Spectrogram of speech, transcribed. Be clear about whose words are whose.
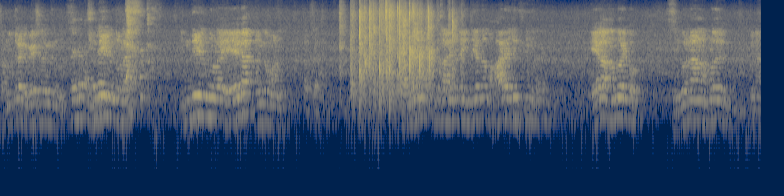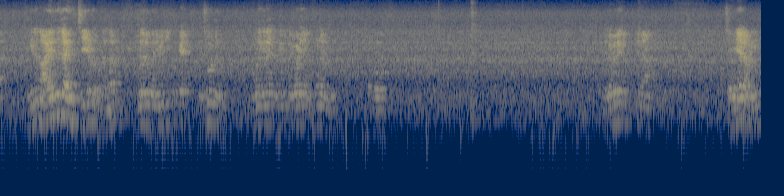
Speaker 1: സമുദ്ര ഗവേഷകരിൽ നിന്നും ഇന്ത്യയിൽ നിന്നുള്ള ഇന്ത്യയിൽ നിന്നുള്ള ഏക അംഗമാണ് ഇന്ത്യ എന്ന മഹാരാജ്യത്തിൽ ഏക അംഗം എന്ന് പറയുമ്പോൾ ശരിക്കും പറഞ്ഞാൽ നമ്മൾ പിന്നെ ഇങ്ങനെയൊന്നും ആയിരുന്നില്ല ഇത് ചെയ്യേണ്ടത്. എന്താ നമ്മളൊരു ഒക്കെ വെച്ചുകൊണ്ട് നമ്മളിങ്ങനെ പരിപാടി പരിപാടി നടത്തുന്നുണ്ട് അപ്പോൾ നിലവിൽ പിന്നെ ചൈനയിലാണ്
